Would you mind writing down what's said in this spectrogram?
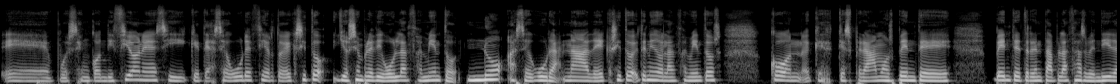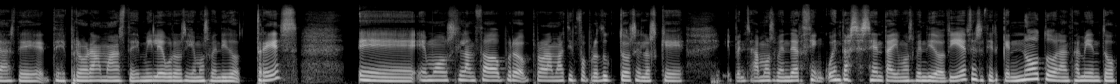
eh, pues en condiciones y que te asegure cierto éxito, yo siempre digo, un lanzamiento no asegura nada de éxito. He tenido lanzamientos con que, esperábamos 20, 20, 30 plazas vendidas de, de programas de 1.000 euros y hemos vendido 3. Eh, hemos lanzado programas de infoproductos en los que pensamos vender 50, 60 y hemos vendido 10, es decir, que no todo lanzamiento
